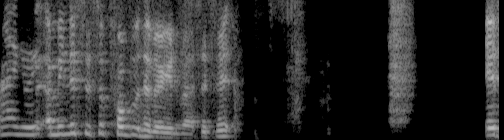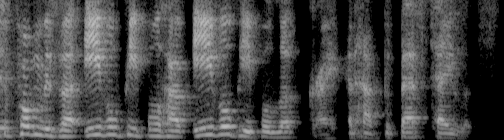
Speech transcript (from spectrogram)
I agree. I mean, this is the problem with the mirror universe. Is it? It's a problem is that evil people have evil people look great and have the best tailors.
